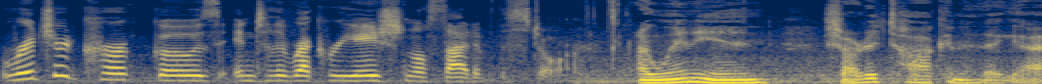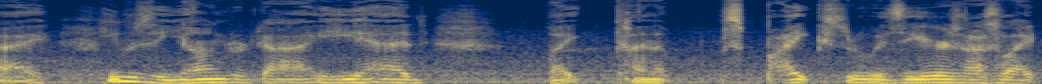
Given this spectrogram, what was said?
Richard Kirk goes into the recreational side of the store. I went in, started talking to the guy. He was a younger guy. He had like kind of spikes through his ears. I was like,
